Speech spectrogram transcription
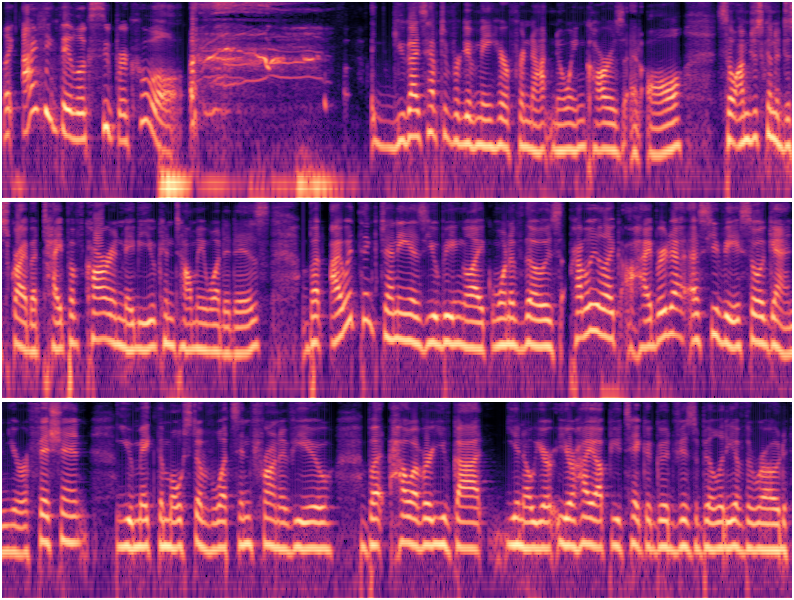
Like, I think they look super cool. you guys have to forgive me here for not knowing cars at all. So I'm just going to describe a type of car and maybe you can tell me what it is. But I would think Jenny as you being like one of those, probably like a hybrid SUV. So again, you're efficient, you make the most of what's in front of you. But however, you've got, you know, you're, you're high up, you take a good visibility of the road.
